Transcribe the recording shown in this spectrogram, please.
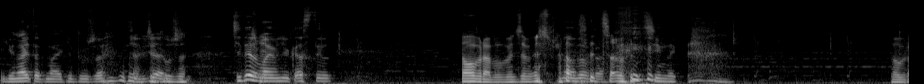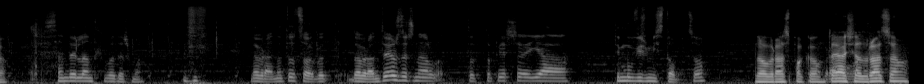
United ma jakie duże. Nie widziałem. duże. Ci też mają Newcastle. Dobra, bo będziemy sprawdzać No cały odcinek. Dobra. Sunderland chyba też ma. Dobra, no to co? Dobra, no to ja już zaczynam. To, to pierwsze ja. Ty mówisz mi stop, co? Dobra, spoko. Dobra, To ja się odwracam.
